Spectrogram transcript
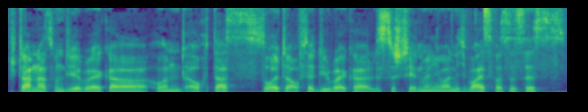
Standards und Dealbreaker und auch das sollte auf der Dealbreaker-Liste stehen. Wenn jemand nicht weiß, was es ist,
